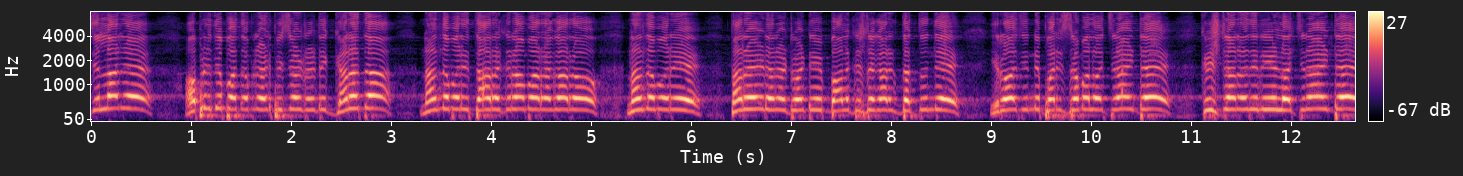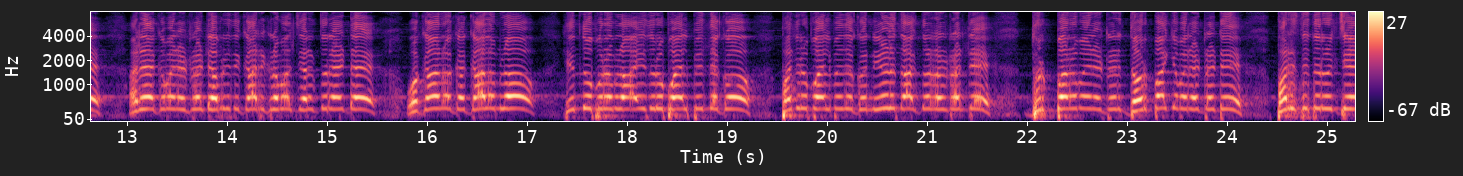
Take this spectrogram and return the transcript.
జిల్లానే అభివృద్ధి పథం నడిపించినటువంటి ఘనత నందమూరి తారక రామారావు గారు నందమూరి తనయుడు అనేటువంటి బాలకృష్ణ గారికి దక్కుతుంది ఈరోజు ఇన్ని పరిశ్రమలు వచ్చినాయంటే కృష్ణానది నీళ్ళు వచ్చినాయంటే అనేకమైనటువంటి అభివృద్ధి కార్యక్రమాలు జరుగుతున్నాయంటే ఒకానొక కాలంలో హిందూపురంలో ఐదు రూపాయల బిందెకు పది రూపాయల బిందెకు నీళ్ళు తాగుతున్నటువంటి దుర్భరమైనటువంటి దౌర్భాగ్యమైనటువంటి పరిస్థితి నుంచి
